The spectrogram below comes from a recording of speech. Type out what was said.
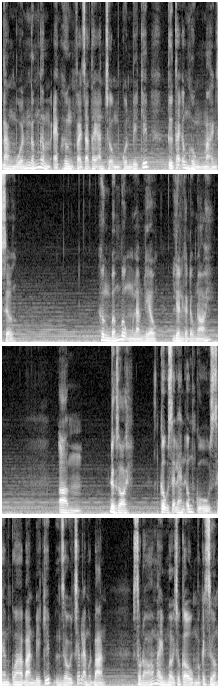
đang muốn ngấm ngầm ép Hưng phải ra tay ăn trộm cuốn bí kíp từ tay ông Hùng mà hành sự. Hưng bấm bụng làm liều, liền gật đầu nói. Um, được rồi, cậu sẽ lén ông cụ xem qua bản bí kíp rồi chép lại một bản. Sau đó mày mở cho cậu một cái xưởng,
